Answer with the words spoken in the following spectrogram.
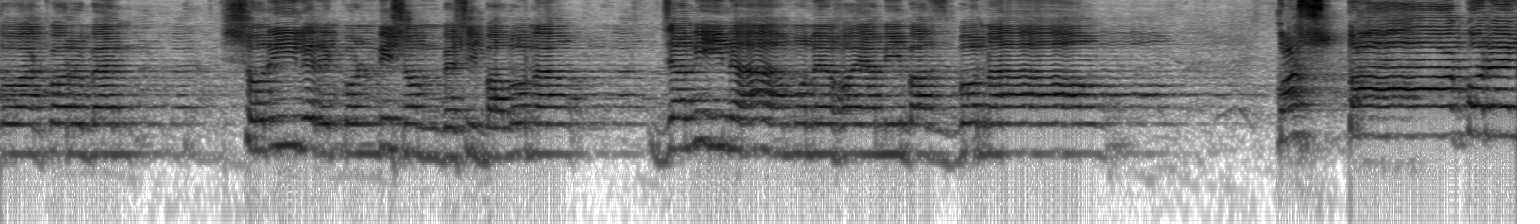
দোয়া করবেন। শরীরের কন্ডিশন বেশি ভালো না। জানি না, মনে হয় আমি বাঁচব না। কষ্ট করেন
